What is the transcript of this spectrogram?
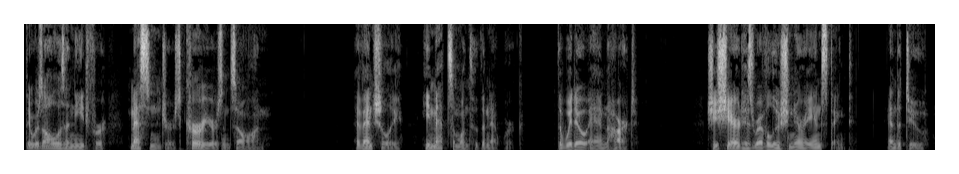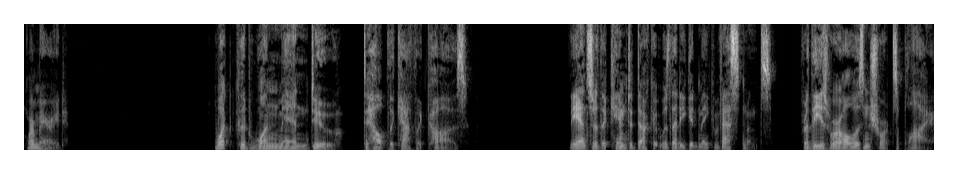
There was always a need for messengers, couriers, and so on. Eventually, he met someone through the network, the widow Anne Hart. She shared his revolutionary instinct, and the two were married. What could one man do to help the Catholic cause? The answer that came to Duckett was that he could make vestments for these were always in short supply.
